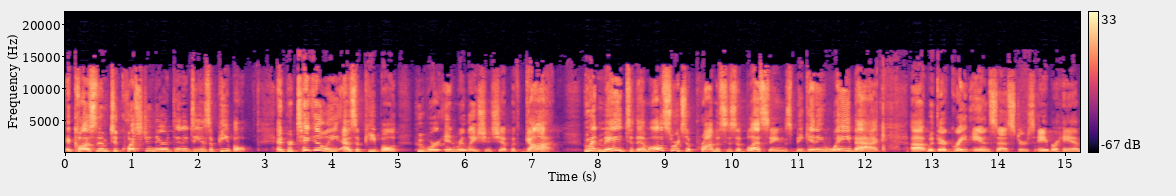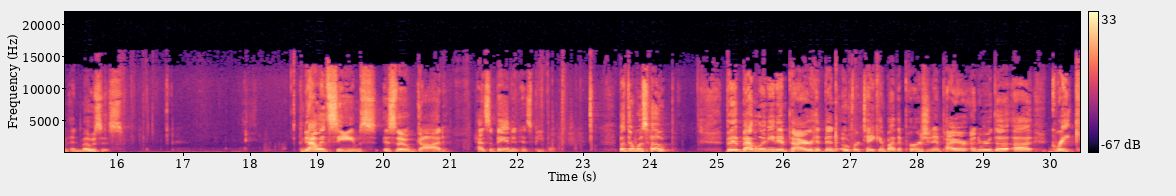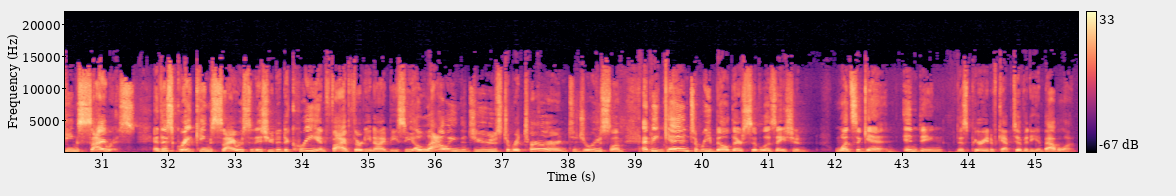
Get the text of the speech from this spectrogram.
It caused them to question their identity as a people, and particularly as a people who were in relationship with God, who had made to them all sorts of promises of blessings beginning way back uh, with their great ancestors, Abraham and Moses. Now it seems as though God has abandoned his people. But there was hope. The Babylonian Empire had been overtaken by the Persian Empire under the uh, great King Cyrus. And this great King Cyrus had issued a decree in 539 BC allowing the Jews to return to Jerusalem and begin to rebuild their civilization once again, ending this period of captivity in Babylon.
